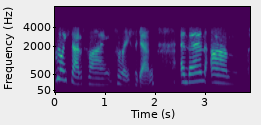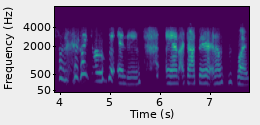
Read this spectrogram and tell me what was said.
really satisfying to race again. And then um so I drove to Indy and I got there and I was just like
